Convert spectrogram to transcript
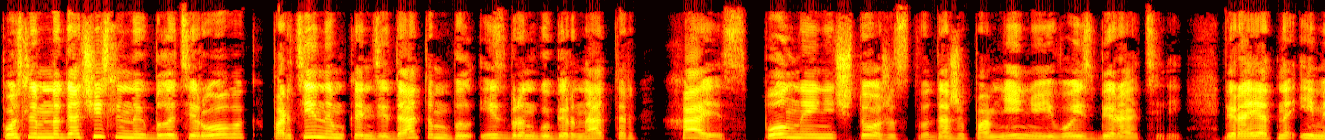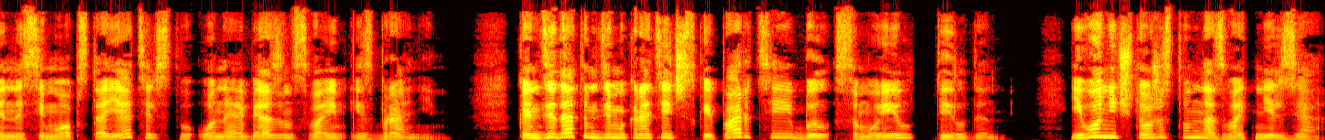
После многочисленных баллотировок партийным кандидатом был избран губернатор Хайес, полное ничтожество, даже по мнению его избирателей. Вероятно, именно сему обстоятельству он и обязан своим избранием. Кандидатом демократической партии был Самуил Тилден. Его ничтожеством назвать нельзя.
